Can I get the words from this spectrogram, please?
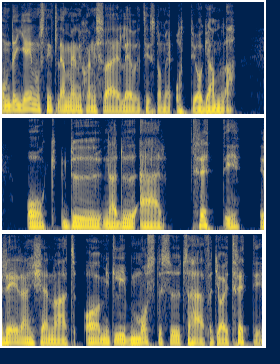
om den genomsnittliga människan i Sverige lever tills de är 80 år gamla och du, när du är 30, redan känner att oh, mitt liv måste se ut så här för att jag är 30.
